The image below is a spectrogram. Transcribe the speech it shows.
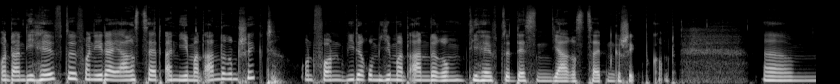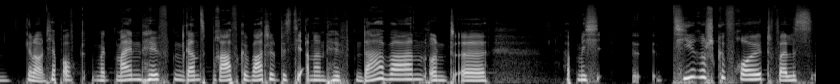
und dann die Hälfte von jeder Jahreszeit an jemand anderen schickt und von wiederum jemand anderem die Hälfte dessen Jahreszeiten geschickt bekommt. Ähm, genau, und ich habe auch mit meinen Hälften ganz brav gewartet, bis die anderen Hälften da waren und äh, habe mich äh, tierisch gefreut, weil es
